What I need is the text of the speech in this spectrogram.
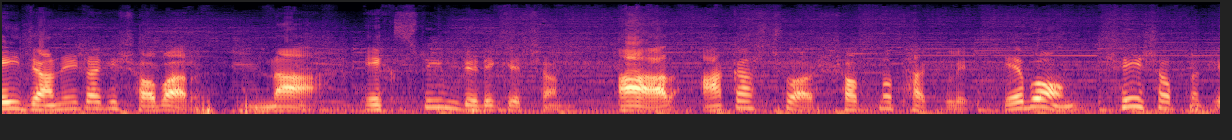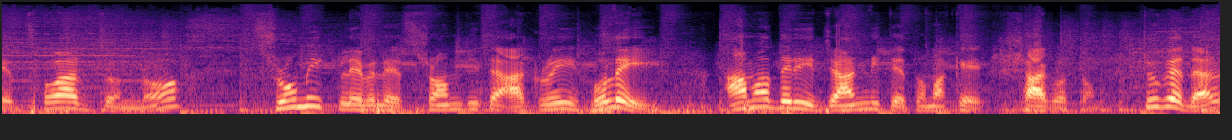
এই জার্নিটা কি সবার? না এক্সট্রিম ডেডিকেশন আর আকাশ ছোঁয়ার স্বপ্ন থাকলে এবং সেই স্বপ্নকে ছোঁয়ার জন্য শ্রমিক লেভেলে শ্রম দিতে আগ্রহী হলেই আমাদের এই জার্নিতে তোমাকে স্বাগতম। Together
